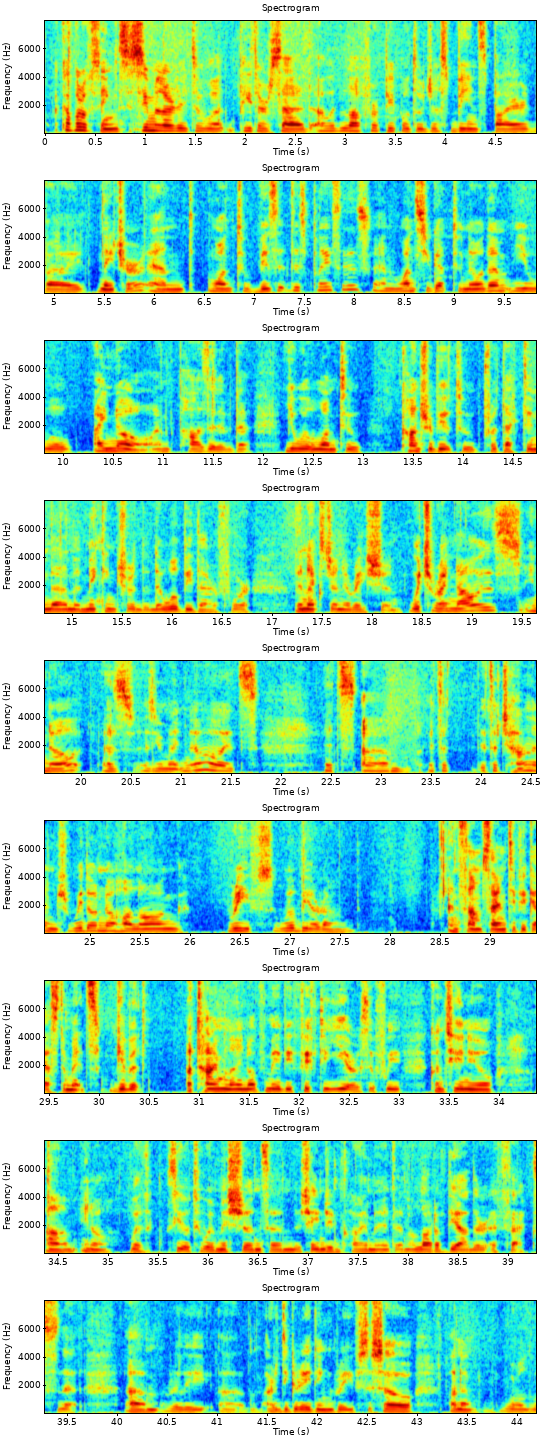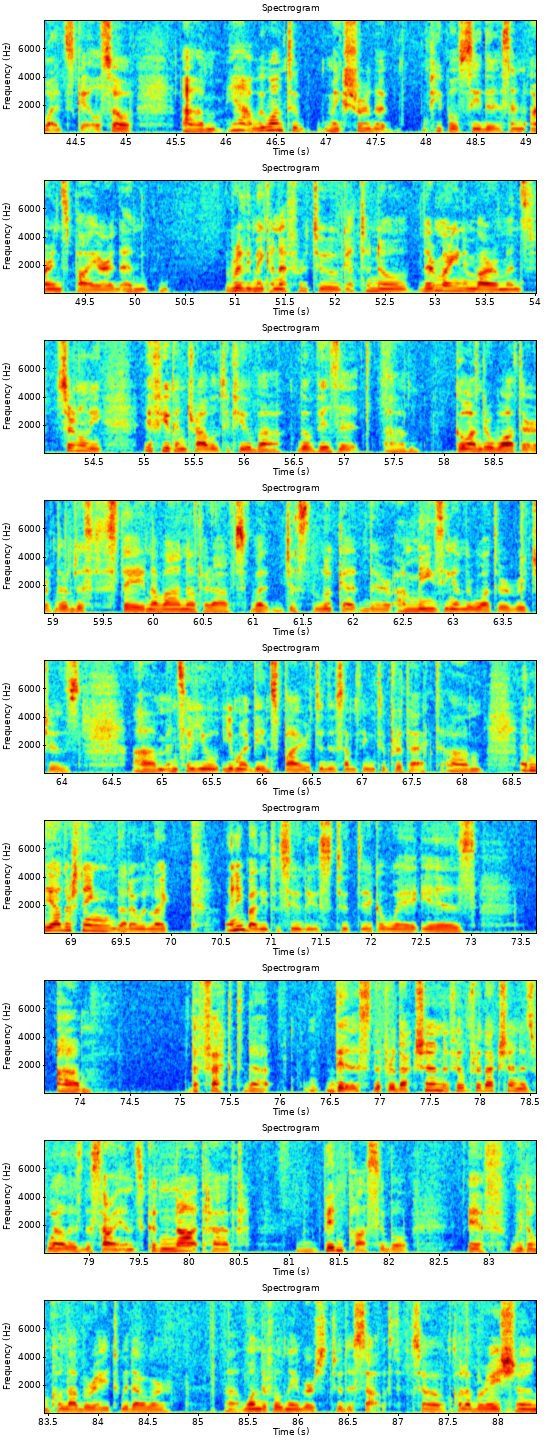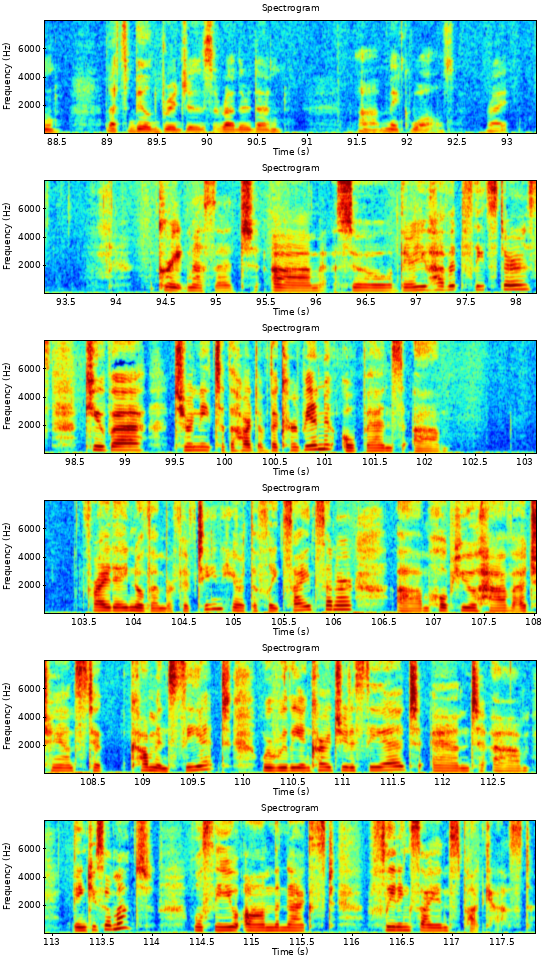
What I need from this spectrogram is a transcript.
A couple of things. Similarly to what Peter said, I would love for people to just be inspired by nature and want to visit these places. And once you get to know them, you will, I know, I'm positive that you will want to contribute to protecting them and making sure that they will be there for the next generation, which right now is, you know, as as you might know, it's it's um, it's a it's a challenge. We don't know how long reefs will be around, and some scientific estimates give it a timeline of maybe 50 years if we continue, um, you know, with CO2 emissions and the changing climate and a lot of the other effects that um, really um, are degrading reefs. So on a worldwide scale. So um, yeah, we want to make sure that people see this and are inspired and really make an effort to get to know their marine environments. Certainly, if you can travel to Cuba, go visit. Um, go underwater. Don't just stay in Havana, perhaps, but just look at their amazing underwater riches. Um, and so you you might be inspired to do something to protect. Um, and the other thing that I would like anybody to see this to take away is um, the fact that this, the production, the film production, as well as the science, could not have been possible if we don't collaborate with our uh, wonderful neighbors to the south. So, collaboration, let's build bridges rather than uh, make walls, right? Great message. Um, so there you have it, Fleetsters. Cuba Journey to the Heart of the Caribbean opens um, Friday, November 15 here at the Fleet Science Center. Um, hope you have a chance to come and see it. We really encourage you to see it. And um, thank you so much. We'll see you on the next Fleeting Science podcast.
